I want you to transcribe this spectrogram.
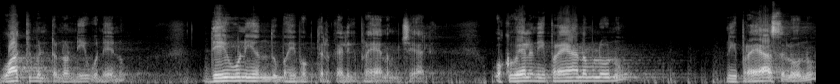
వాక్యం నీవు నేను దేవుని యందు భయభక్తులు కలిగి ప్రయాణం చేయాలి. ఒకవేళ నీ ప్రయాణంలోనూ నీ ప్రయాసలోనూ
